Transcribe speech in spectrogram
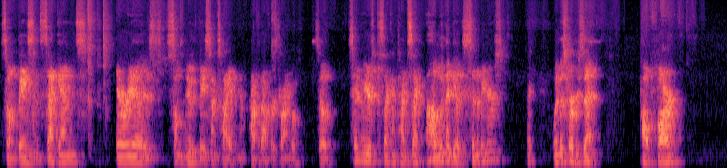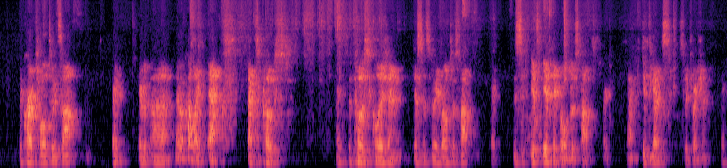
some base in seconds. Area is something to do with base times height, and half of that for a triangle. So centimeters per second times second. Oh, wouldn't that be like centimeters? Right? Wouldn't this represent how far the carts rolled to its top? Right? It uh, they would call it like x, x post. Right? The post collision distance they rolled to stop. Right? This is if, if they rolled to stop. Right? Yeah, if you got this situation. Right?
